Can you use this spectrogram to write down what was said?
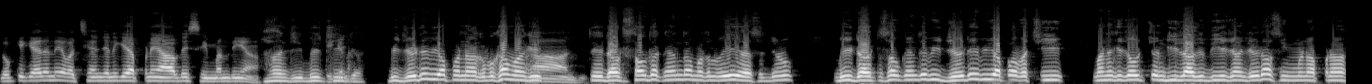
ਲੋਕੀ ਕਹਿ ਦਿੰਦੇ ਆ ਵੱਛੀਆਂ ਜਾਣੀ ਕਿ ਆਪਣੇ ਆਪ ਦੇ ਸੀਮਨ ਦੀਆਂ। ਹਾਂਜੀ ਵੀ ਠੀਕ ਹੈ। ਵੀ ਜਿਹੜੇ ਵੀ ਆਪਾਂ ਨਾਗ ਵਿਖਾਵਾਂਗੇ ਹਾਂਜੀ। ਤੇ ਡਾਕਟਰ ਸਾਹਿਬ ਦਾ ਕਹਿਣ ਦਾ ਮਤਲਬ ਇਹ ਹੈ ਸੱਜਣੋ ਵੀ ਡਾਕਟਰ ਸਾਹਿਬ ਕਹਿੰਦੇ ਵੀ ਜਿਹੜੇ ਵੀ ਆਪਾਂ ਵੱਛੀ ਮੰਨ ਕੇ ਚਲੋ ਚੰਗੀ ਲੱਗਦੀ ਹੈ ਜਾਂ ਜਿਹੜਾ ਸੀਮਨ ਆਪਣਾ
